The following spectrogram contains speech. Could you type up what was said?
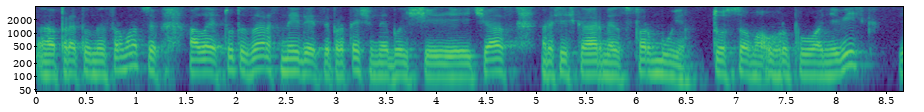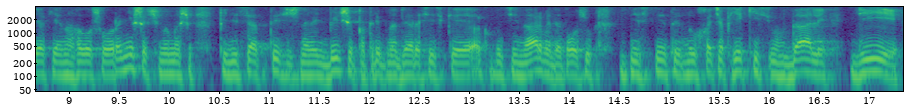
оперативну інформацію. Але тут і зараз не йдеться про те, що найближчий час російська армія сформує то саме угрупування військ. Як я наголошував раніше, що не менше 50 тисяч навіть більше потрібно для російської окупаційної армії для того, щоб здійснити ну, хоча б якісь вдалі дії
